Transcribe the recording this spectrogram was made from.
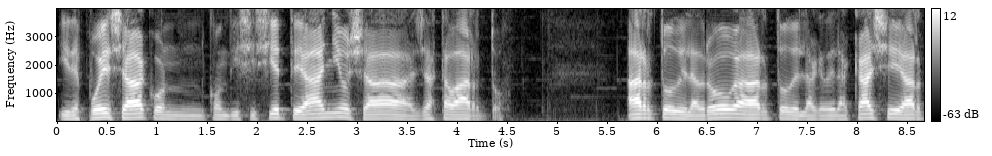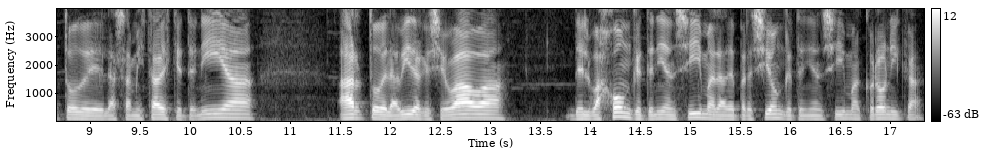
y después ya con, con 17 años ya, ya estaba harto. Harto de la droga, harto de la, de la calle, harto de las amistades que tenía, harto de la vida que llevaba, del bajón que tenía encima, la depresión que tenía encima, crónica.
